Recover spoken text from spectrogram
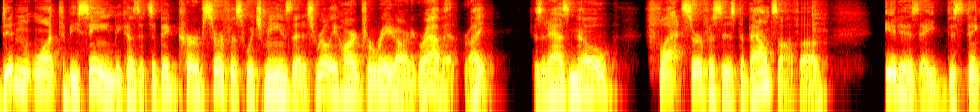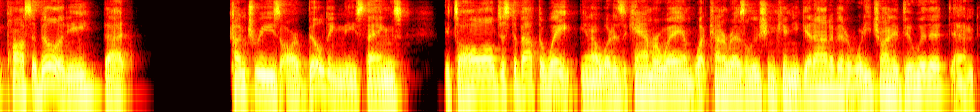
didn't want to be seen because it's a big curved surface, which means that it's really hard for radar to grab it, right? Because it has no flat surfaces to bounce off of. It is a distinct possibility that countries are building these things. It's all just about the weight. You know, what does the camera weigh and what kind of resolution can you get out of it? Or what are you trying to do with it? And,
